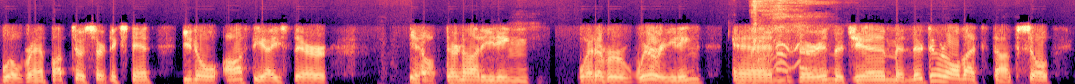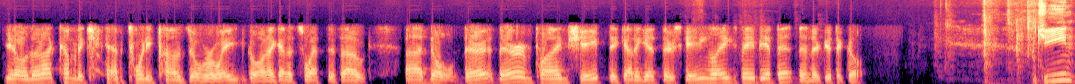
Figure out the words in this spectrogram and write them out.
will ramp up to a certain extent. You know, off the ice, they're you know they're not eating whatever we're eating, and they're in the gym and they're doing all that stuff. So you know, they're not coming to camp 20 pounds overweight and going, I got to sweat this out. Uh, no, they're they're in prime shape. They got to get their skating legs maybe a bit, and then they're good to go. Gene,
